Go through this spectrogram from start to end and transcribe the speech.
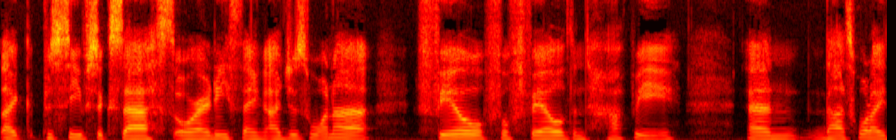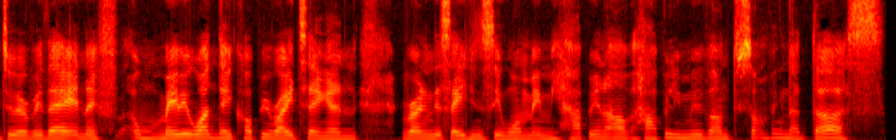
like perceived success or anything. I just want to feel fulfilled and happy and that's what I do every day. And if um, maybe one day copywriting and running this agency won't make me happy, and I'll happily move on to something that does.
